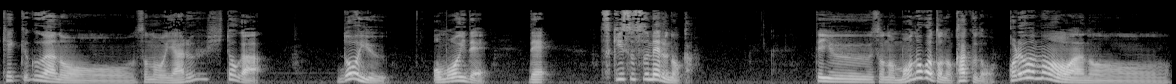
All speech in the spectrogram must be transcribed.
結局、あのその、やる人が、どういう思いで、で、突き進めるのか。っていう、その物事の角度。これはもう、あの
